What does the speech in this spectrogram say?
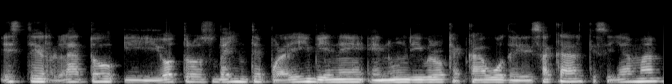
este relato y otros 20 por ahí viene en un libro que acabo de sacar que se llama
